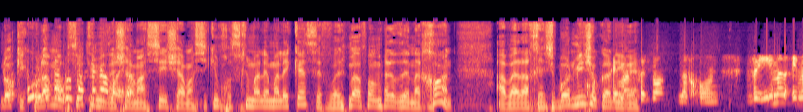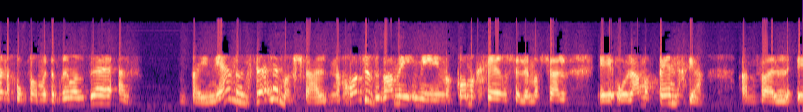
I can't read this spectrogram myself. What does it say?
לא, כי כולם מבסוטים מזה. שהמעסיק- שהמעסיקים חוסכים עליהם מלא כסף, ואני בא ואומר זה נכון, אבל על חשבון מישהו כנראה. נכון. ואם אם אנחנו כבר מדברים על זה, אז בעניין הזה למשל, נכון שזה בא ממקום אחר, של למשל אה, עולם הפנסיה, אבל אה,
